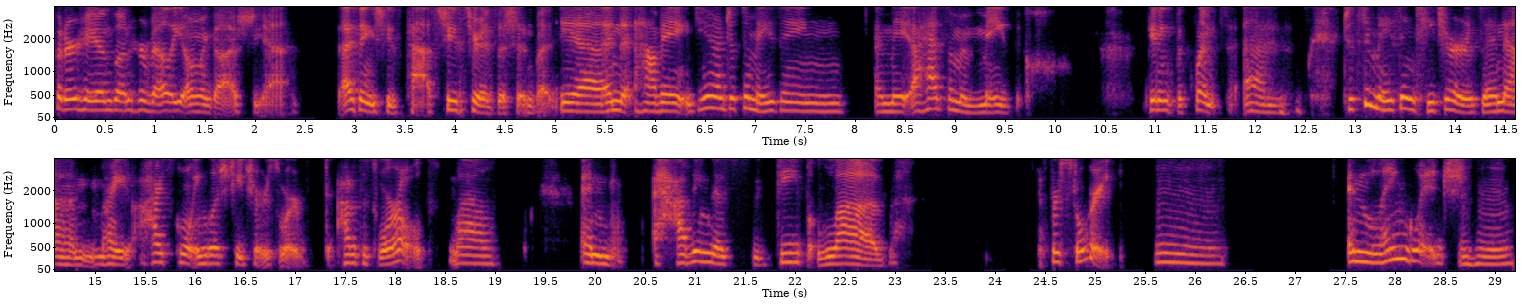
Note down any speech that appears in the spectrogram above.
put her hands on her belly. Oh my gosh, yeah. I think she's passed. She's transitioned, but Yeah. and having, you know, just amazing, I I had some amazing getting verklempt. Um, just amazing teachers. And um, my high school English teachers were out of this world. Wow. And having this deep love for story Mm. and language. Mm-hmm.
